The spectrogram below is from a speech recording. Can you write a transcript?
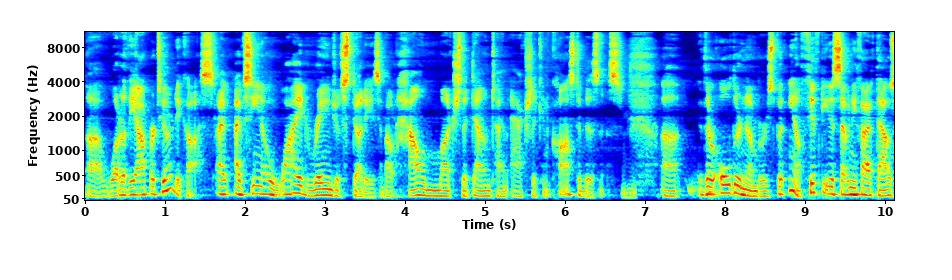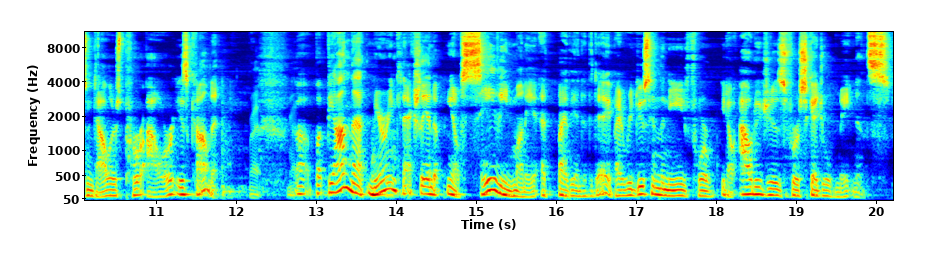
Uh, what are the opportunity costs? I, I've seen a wide range of studies about how much the downtime actually can cost a business. Uh, they're older numbers, but you know, fifty to seventy-five thousand dollars per hour is common. Uh, but beyond that, mirroring can actually end up, you know, saving money at, by the end of the day by reducing the need for, you know, outages for scheduled maintenance.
